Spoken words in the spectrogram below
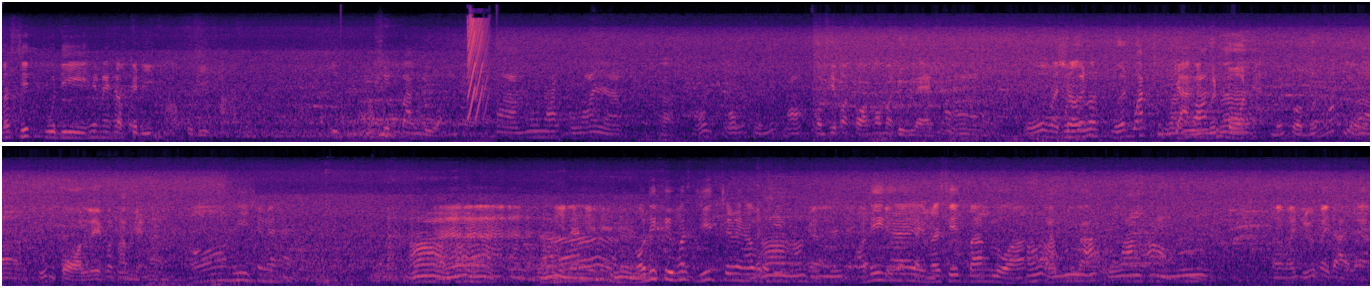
มัสยิดกูดีใช่ไหมครับกดีขาวกดีขาวที่มัสยิดบางหลวงความมุ่งมั่นของเราเนี่ยอ่าเขาผมถึงเขาคนที่ประกองเขามาดูแลอยู่โอ้มาเหชมืมอนว่าเหมือนวัดทุกอย่างเหมือนวัดเหมือนโบสถ์อะเหมือนโบสถ์เหมือนวัดเลยรุ่นก่อนเลยก็ทำอย่างนั้นอ๋อนี่ใช่ไหมฮะอ่านี่แหละนี่นี่อ๋อนี่คือมัสยิดใช่ไหมครับอ่าอ๋อนี่ไงมัสยิดบางหลวงเขาอนุรักษ์เอาไว้ห้ามมือ เออไม่รื้อไม่ได้แล้ว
